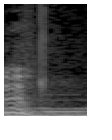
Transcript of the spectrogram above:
Hmph.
